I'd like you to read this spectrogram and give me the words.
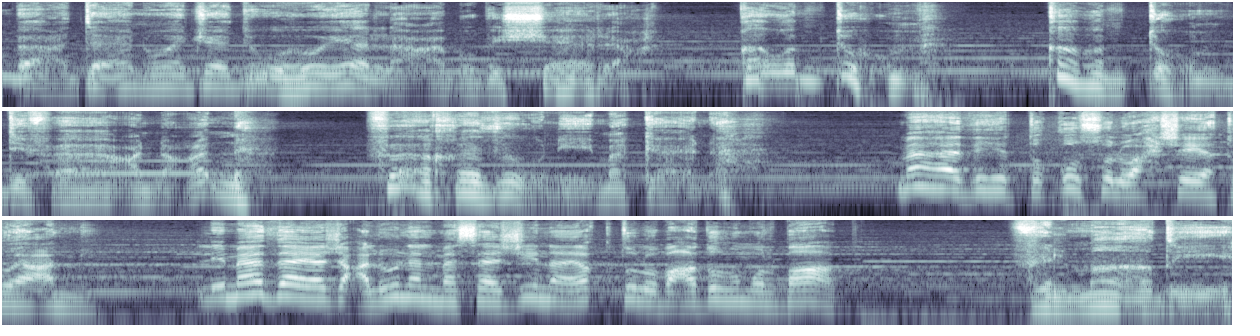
بعد أن وجدوه يلعب بالشارع. قاومتهم قاومتهم دفاعا عنه فأخذوني مكانه. ما هذه الطقوس الوحشية يا عمي؟ لماذا يجعلون المساجين يقتل بعضهم البعض؟ في الماضي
